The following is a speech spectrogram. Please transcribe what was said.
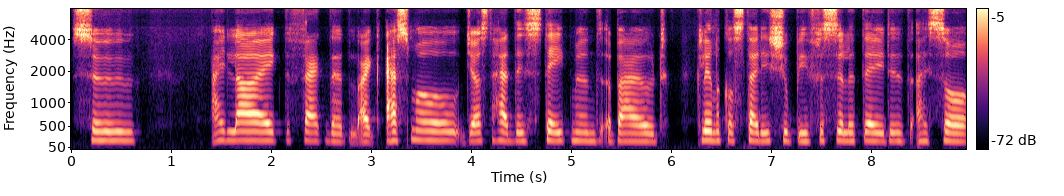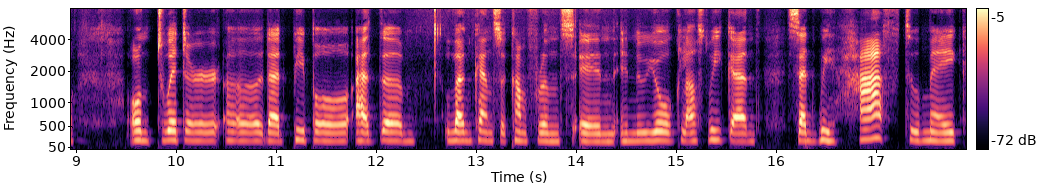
So I like the fact that like ESMO just had this statement about clinical studies should be facilitated. I saw on Twitter uh, that people at the lung cancer conference in, in New York last weekend said we have to make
